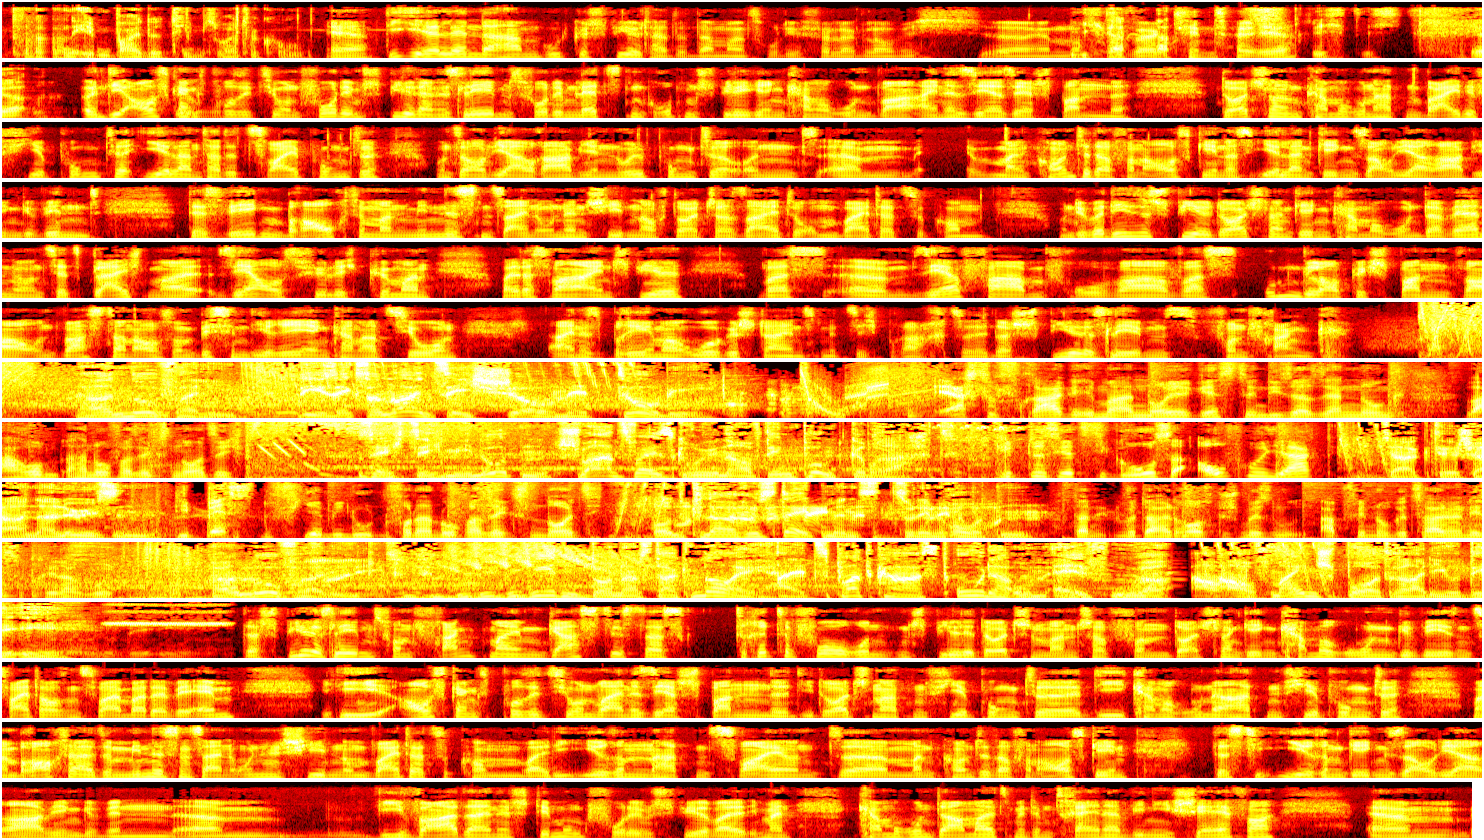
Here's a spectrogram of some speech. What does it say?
dann eben beide Teams weiterkommen. Ja, die Irländer haben gut gespielt, hatte damals Rudi Völler, glaube ich, äh, noch ja, gesagt hinterher. Richtig. Ja. Und die Ausgangsposition vor dem Spiel deines Lebens, vor dem letzten Gruppenspiel gegen Kamerun, war eine sehr, sehr spannende. Deutschland und Kamerun hatten beide vier Punkte, Irland hatte zwei Punkte und Saudi-Arabien null Punkte und ähm, man konnte davon ausgehen, dass Irland gegen Saudi-Arabien gewinnt. Deswegen brauchte man mindestens einen Unentschieden auf deutscher Seite, um weiterzukommen. Und über dieses Spiel Deutschland gegen Kamerun, da werden wir uns jetzt gleich mal sehr ausführlich kümmern, weil das war ein Spiel, was ähm, sehr farbenfroh war, was unglaublich spannend war und was dann auch so ein bisschen die Reinkarnation eines Bremer Urgesteins mit sich brachte. Das Spiel des Lebens von Frank. Hannover liebt die 96 Show mit Tobi. Erste Frage immer an neue Gäste in dieser Sendung. Warum Hannover 96? 60 Minuten schwarz-weiß-grün auf den Punkt gebracht. Gibt es jetzt die große Aufholjagd? Taktische Analysen. Die besten vier Minuten von Hannover 96. Und klare Statements zu den Roten. Dann wird er halt rausgeschmissen, Abfindung gezahlt, der nächste Trainer holt. Hannover liebt. Jeden Donnerstag neu. Als Podcast oder um 11 Uhr auf meinsportradio.de. Das Spiel des Lebens von Frank, meinem Gast, ist das dritte Vorrundenspiel der deutschen Mannschaft von Deutschland gegen Kamerun gewesen, 2002 bei der WM. Die Ausgangsposition war eine sehr spannende. Die Deutschen hatten vier Punkte, die Kameruner hatten vier Punkte. Man brauchte also mindestens einen Unentschieden, um weiterzukommen, weil die Iren hatten zwei und äh, man konnte davon ausgehen, dass die Iren gegen Saudi-Arabien gewinnen. Ähm, wie war deine Stimmung vor dem Spiel? Weil ich meine, Kamerun damals mit dem Trainer Winnie Schäfer, ähm,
